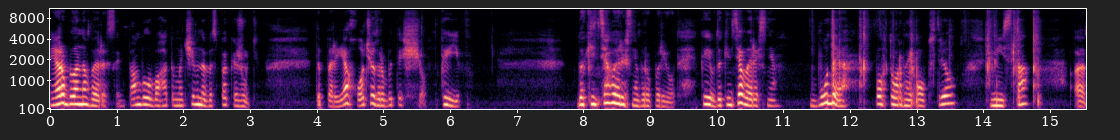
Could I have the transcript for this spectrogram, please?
Я робила на вересень, там було багато мечів, небезпеки, жуть. Тепер я хочу зробити що? Київ. До кінця вересня беру період. Київ до кінця вересня буде повторний обстріл міста, е,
